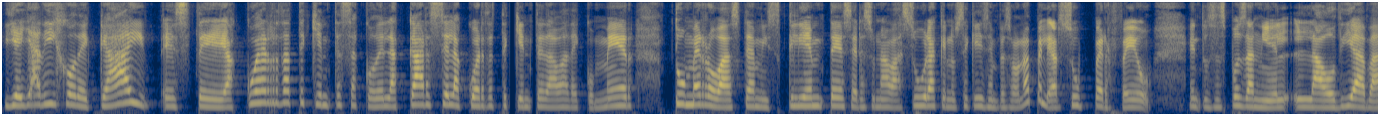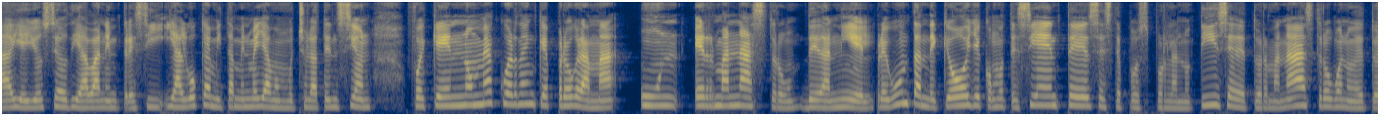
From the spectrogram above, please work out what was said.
Y ella dijo de que, ay, este, acuérdate quién te sacó de la cárcel, acuérdate quién te daba de comer, tú me robaste a mis clientes, eres una basura, que no sé qué, y se empezaron a pelear súper feo. Entonces, pues Daniel la odiaba y ellos se odiaban entre sí. Y algo que a mí también me llamó mucho la atención fue que no me acuerdo en qué programa un hermanastro de Daniel. Preguntan de que, oye, ¿cómo te sientes? Este, pues por la noticia de tu hermanastro, bueno, de tu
